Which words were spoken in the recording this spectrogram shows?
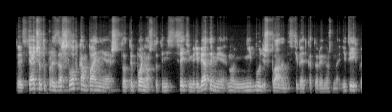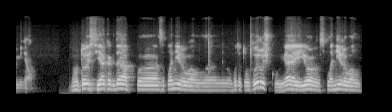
То есть у тебя что-то произошло в компании, что ты понял, что ты с этими ребятами ну, не будешь планы достигать, которые нужны, и ты их поменял. Ну, то есть я когда э, запланировал э, вот эту вот выручку, я ее спланировал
